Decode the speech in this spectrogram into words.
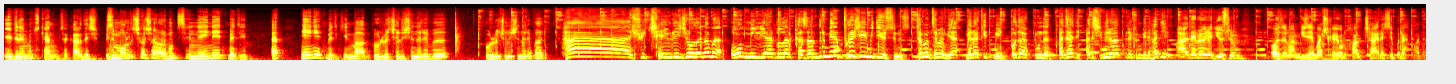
Yediremiyoruz kendimize kardeşim. Bizim morla çalışan arabamız senin neyine etmediğin. Ha? Neyine etmedik İlmi abi? Borla çalışan araba... Borla çalışan araba... Ha şu çevreci olan ama 10 milyar dolar kazandırmayan projeyi mi diyorsunuz? Tamam tamam ya merak etmeyin. O da aklımda. Hadi hadi. Hadi şimdi rahat bırakın beni. Hadi. Madem öyle diyorsun o zaman bize başka yol hal çaresi bırakmadın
